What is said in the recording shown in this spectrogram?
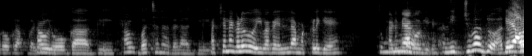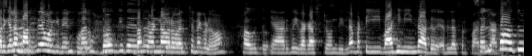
ಪ್ರೋಗ್ರಾಮ್ಗಳು ಯೋಗ ಆಗ್ಲಿ ವಚನಗಳಾಗ್ಲಿ. ವಚನಗಳು ಇವಾಗ ಎಲ್ಲ ಮಕ್ಕಳಿಗೆ ಕಡಿಮೆ ಆಗೋಗಿದೆ. ನಿಜವಾಗ್ಲೂ ಅವ್ರಿಗೆಲ್ಲ ಮರ್ತೇ ಹೋಗಿದೆ ಮರ್ತೋಗಿದೆ ಬಸವಣ್ಣವರ ವಚನಗಳು. ಹೌದು. ಯಾರಿಗೂ ಇವಾಗ ಅಷ್ಟೊಂದಿಲ್ಲ ಬಟ್ ಈ ವಾಹಿನಿಯಿಂದ ಅದು ಅದೆಲ್ಲ ಸ್ವಲ್ಪ ಸ್ವಲ್ಪ ಆದ್ರೂ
